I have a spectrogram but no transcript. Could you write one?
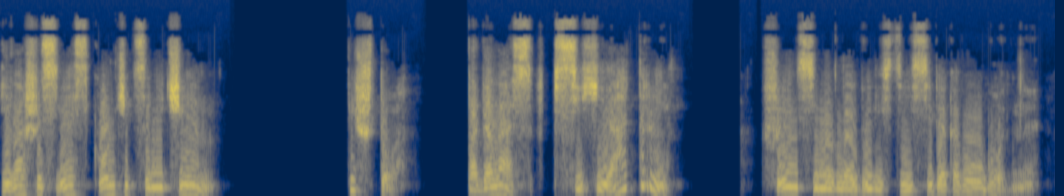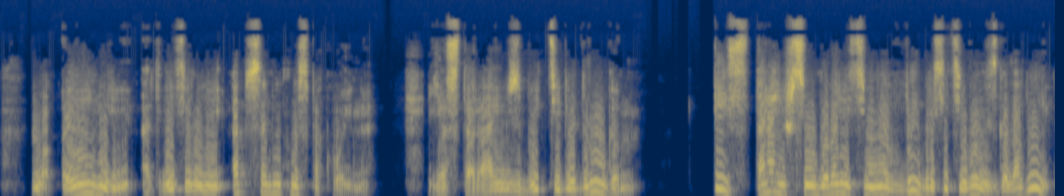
и ваша связь кончится ничем. Ты что, подалась в психиатры?» Фэнси могла вывести из себя кого угодно, но Эйвери ответила ей абсолютно спокойно. «Я стараюсь быть тебе другом». «Ты стараешься уговорить меня выбросить его из головы,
